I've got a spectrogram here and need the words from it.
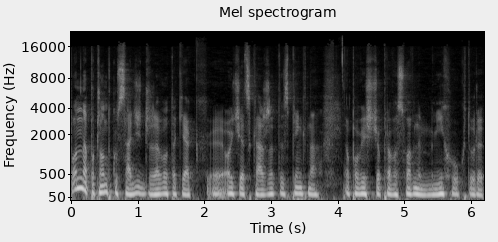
Bo on na początku sadzi drzewo, tak jak e, ojciec każe. To jest piękna opowieść o prawosławnym mnichu, który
